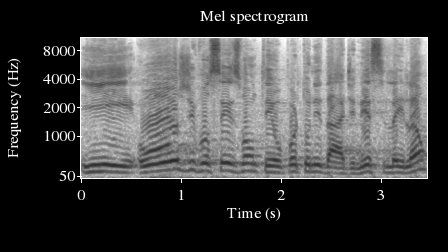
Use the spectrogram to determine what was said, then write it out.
e hoje vocês vão ter oportunidade nesse leilão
